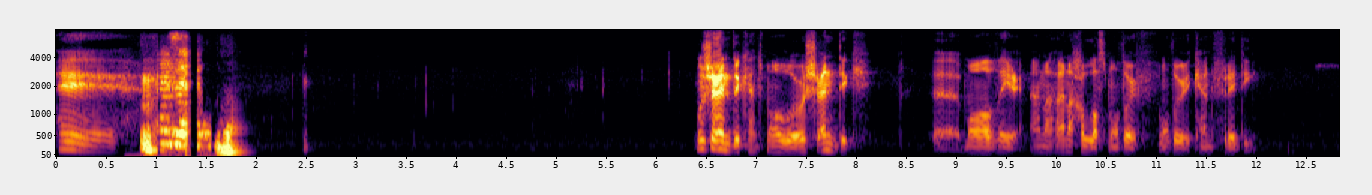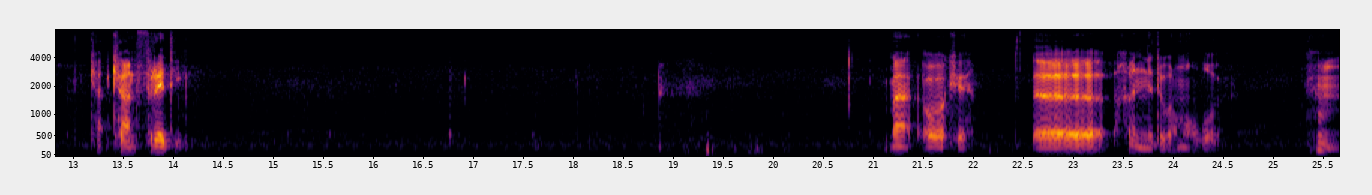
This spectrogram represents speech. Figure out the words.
هيه. وش عندك أنت موضوع؟ وش عندك؟ مواضيع. أنا أنا خلصت موضوعي موضوعي كان فريدي. كان كان فريدي. ما okay. أه... خلني أدور موضوع. هم.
